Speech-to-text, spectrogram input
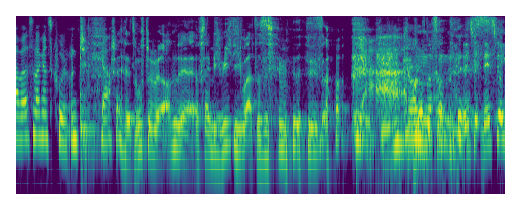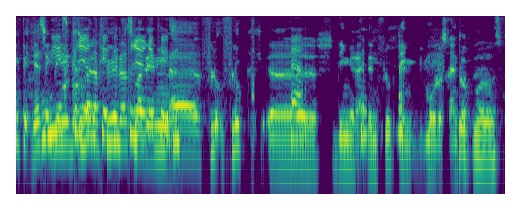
Aber es war ganz cool. Und ja. Scheiße, jetzt ruft er mir an, der es eigentlich wichtig war, dass ich, dass ich so Ja. reden kann. Deswegen deswegen, deswegen bin ich immer dafür, Prioritäten, dass man den äh, Flu Flug, äh, Ja. Ding, den Flugding-Modus rein tut. Flugmodus.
